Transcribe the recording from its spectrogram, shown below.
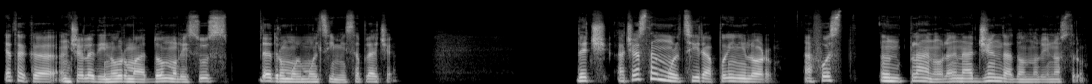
Iată că, în cele din urmă, Domnul Isus dă drumul mulțimii să plece. Deci, această înmulțire a pâinilor a fost în planul, în agenda Domnului nostru.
